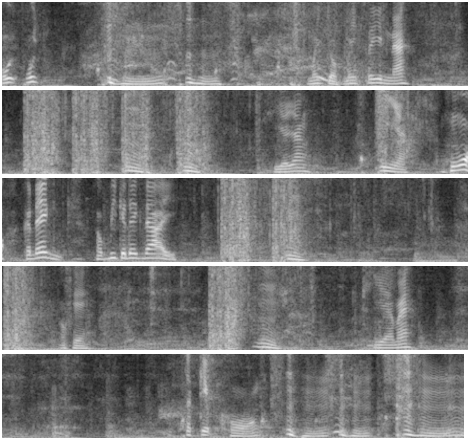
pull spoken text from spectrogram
อุ้ยอุ้ยไม่จบไม่สิ้นนะเคลียยัง นี่ไงโอ้โหกระเด้งเขาบี้กระเด้งได้ อืมโอเค อืมเคลียร์ไหมจะเก็บของ อือหือ อื้อหือ อื้อหือ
